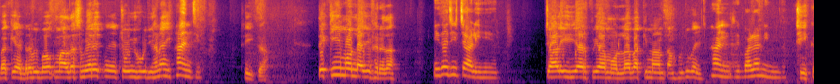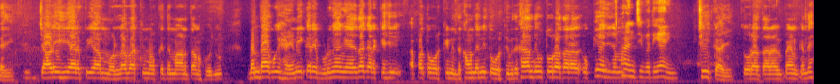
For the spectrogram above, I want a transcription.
ਬਾਕੀ ਆਰਡਰ ਵੀ ਬਹੁਤ ਕਮਾਲ ਦਾ। ਸਵੇਰੇ ਚੋਈ ਹੋ ਜੀ ਹਨਾ ਜੀ? ਹਾਂਜੀ। ਠੀਕ ਆ। ਤੇ ਕੀ ਮੁੱਲ ਆ ਜੀ ਫਿਰ ਇਹਦਾ? ਇਹਦਾ ਜੀ 40000 40000 ਰੁਪਿਆ ਮੁੱਲ ਆ। ਬਾਕੀ ਮਾਨਤਾਨ ਹੋ ਜੂਗਾ ਜੀ? ਹਾਂਜੀ ਬਾਲਾ ਨਹੀਂ ਹੁੰਦਾ। ਠੀਕ ਆ ਜੀ। 40000 ਰੁਪਿਆ ਮੁੱਲ ਆ। ਬਾਕੀ ਮੌਕੇ ਤੇ ਮਾਨਤਾਨ ਹੋ ਜੂ। ਬੰਦਾ ਕੋਈ ਹੈ ਨਹੀਂ ਘਰੇ ਬੁੜੀਆਂ ਗਿਆ ਇਹਦਾ ਕਰਕੇ ਹੀ ਆਪਾਂ ਤੋੜ ਕੇ ਨਹੀਂ ਦਿਖਾਉਂਦੇ ਨਹੀਂ ਤੋੜ ਕੇ ਵੀ ਦਿਖਾਉਂਦੇ ਉਹ ਤੋਰਾ ਤਾਰਾ ਓਕੇ ਆ ਜੀ ਜਮਾ? ਹਾਂਜੀ ਵਧੀਆ ਨਹੀਂ ਠੀਕ ਆ ਜੀ ਤੋਰਾ ਤਾਰਾ ਵੀ ਭੈਣ ਕਹਿੰਦੇ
